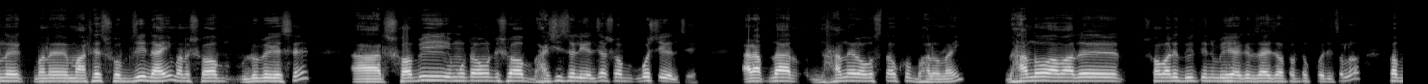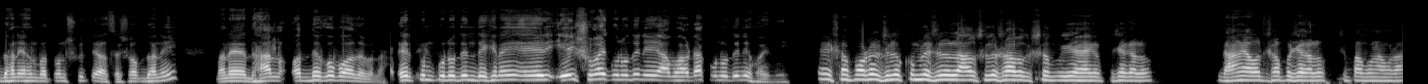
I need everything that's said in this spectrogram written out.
অনেক মানে মাঠে সবজি নাই মানে সব ডুবে গেছে। আর সবই মোটামুটি সব ভাসি চলে গেছে, সব বসে গেছে। আর আপনার ধানের অবস্থাও খুব ভালো নাই। ধানও আমাদের সবারই দুই তিন বিঘা যায় যতটুকু করেছিল সব ধানে এখন বর্তমান শুতে আছে, সব ধানেই মানে ধান অর্ধেকও পাওয়া যাবে না। এরকম কোনোদিন দেখি নাই এই সময় কোনোদিন এই আবহাওয়াটা কোনোদিনই হয়নি। এই সব পটল ছিল, কুমড়ো ছিল, লাউ ছিল, সব সব ইয়ে হয়ে গেল, পচে গেল। ধানে আবার সব পচে গেল, কিছু পাবো না আমরা।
